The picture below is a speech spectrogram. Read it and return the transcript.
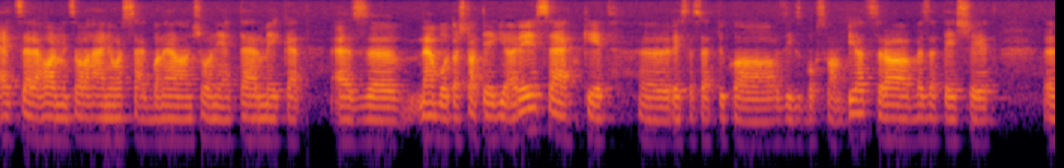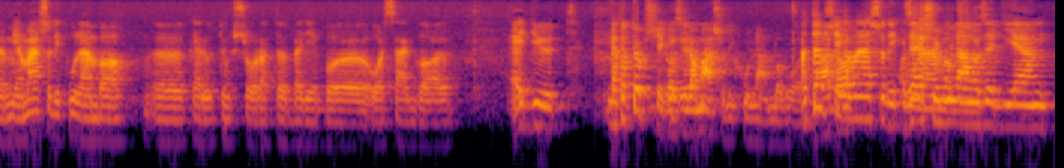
egyszerre 30 valahány országban ellancsolni egy terméket, ez nem volt a stratégia része, két részt szedtük az Xbox One piacra vezetését. Mi a második hullámba kerültünk sorra több egyéb országgal együtt. Mert a többség azért a második hullámban volt. A többség Tehát a második Az első hullám volt. az egy ilyen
